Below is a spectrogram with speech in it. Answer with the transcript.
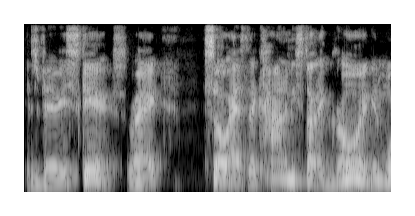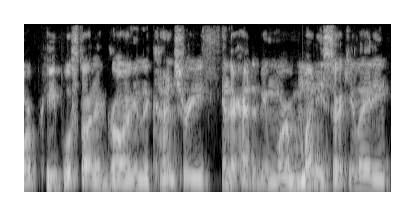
It's very scarce, right? So as the economy started growing and more people started growing in the country, and there had to be more money circulating,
